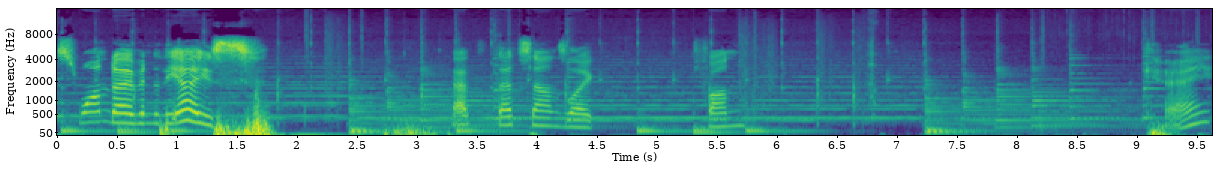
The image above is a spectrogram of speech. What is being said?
Swan dive into the ice! That, that sounds like fun. Okay.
